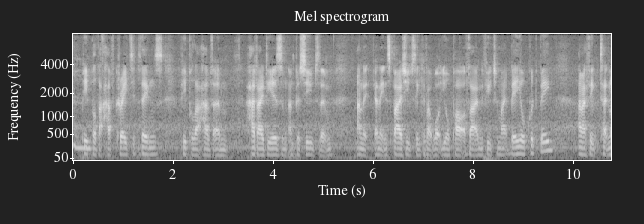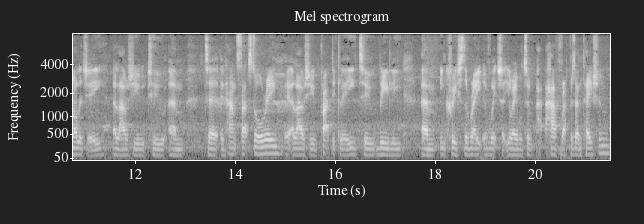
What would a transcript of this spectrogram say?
mm. people that have created things, people that have um, had ideas and, and pursued them, and it, and it inspires you to think about what your part of that in the future might be or could be. And I think technology allows you to um, to enhance that story. It allows you practically to really um, increase the rate of which that you're able to ha- have representation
